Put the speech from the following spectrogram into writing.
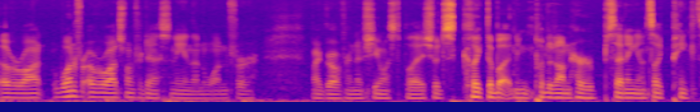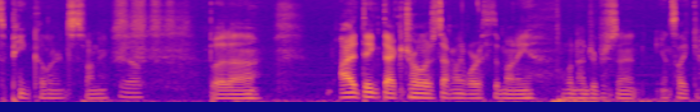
Overwatch, one for Overwatch, one for Destiny, and then one for my girlfriend if she wants to play. She'll just click the button and put it on her setting, and it's like pink. It's a pink color. It's funny, yeah. but uh, I think that controller is definitely worth the money, 100%. It's like the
